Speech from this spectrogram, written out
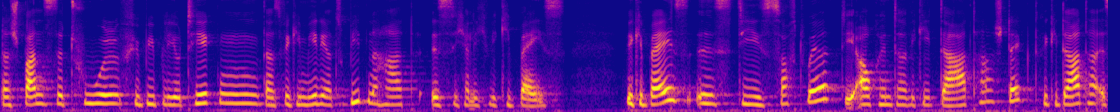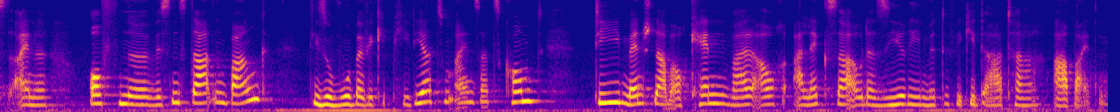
Das spannendste Tool für Bibliotheken, das Wikimedia zu bieten hat, ist sicherlich Wikibase. Wikibase ist die Software, die auch hinter Wikidata steckt. Wikidata ist eine offene Wissensdatenbank, die sowohl bei Wikipedia zum Einsatz kommt, die Menschen aber auch kennen, weil auch Alexa oder Siri mit Wikidata arbeiten.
